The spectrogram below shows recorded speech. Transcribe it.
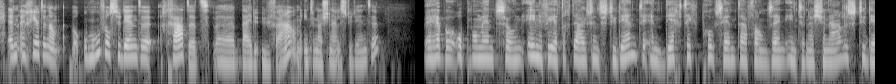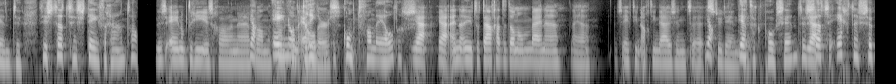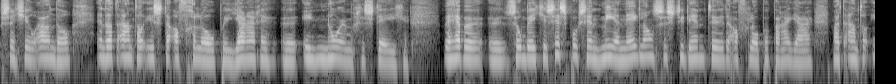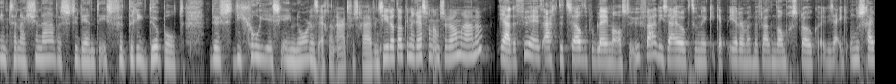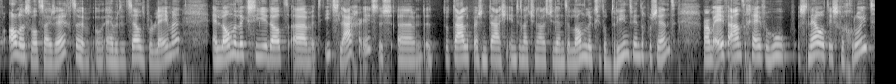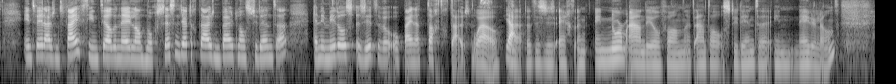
En, en Geert en Dam, om hoeveel studenten gaat het eh, bij de UvA, om internationale studenten? Wij hebben op het moment zo'n 41.000 studenten en 30% daarvan zijn internationale studenten. Dus dat is een stevig aantal. Dus één op drie is gewoon eh, Ja, van, van, van elders. komt van elders. Ja, ja, en in totaal gaat het dan om bijna nou ja, 17, 18.000 eh, Ja, studenten. 30 procent. Dus Ja. dat is echt een substantieel aantal. En dat aantal is de afgelopen jaren eh, enorm gestegen. We hebben eh, zo'n beetje 6% meer Nederlandse studenten de afgelopen paar jaar. Maar het aantal internationale studenten is verdriedubbeld. Dus die groei is enorm. Dat is echt een aardverschuiving. Zie je dat ook in de rest van Amsterdam, Rana? Ja, de VU heeft eigenlijk hetzelfde probleem als de UvA. Die zei ook toen ik, ik heb eerder met mevrouw ten Dam gesproken, die zei ik onderschrijf alles wat zij zegt. Ze hebben hetzelfde problemen. En landelijk zie je dat ehm, het iets lager is. Dus ehm, het totale percentage internationale studenten landelijk zit op 23 procent. Maar om even aan te geven hoe snel het is gegroeid. In 2015 telde Nederland nog 36.000 buitenlandse studenten. En inmiddels zitten we op bijna 80.000. Wauw. Ja. Ja. dat is dus echt een enorm aandeel van het aantal studenten in Nederland.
